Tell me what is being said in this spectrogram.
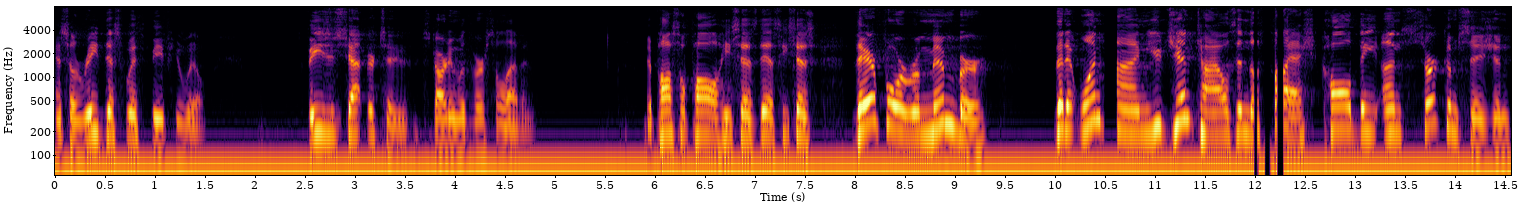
And so read this with me, if you will. Ephesians chapter 2, starting with verse 11. The Apostle Paul, he says this He says, Therefore, remember that at one time you Gentiles in the flesh, called the uncircumcision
